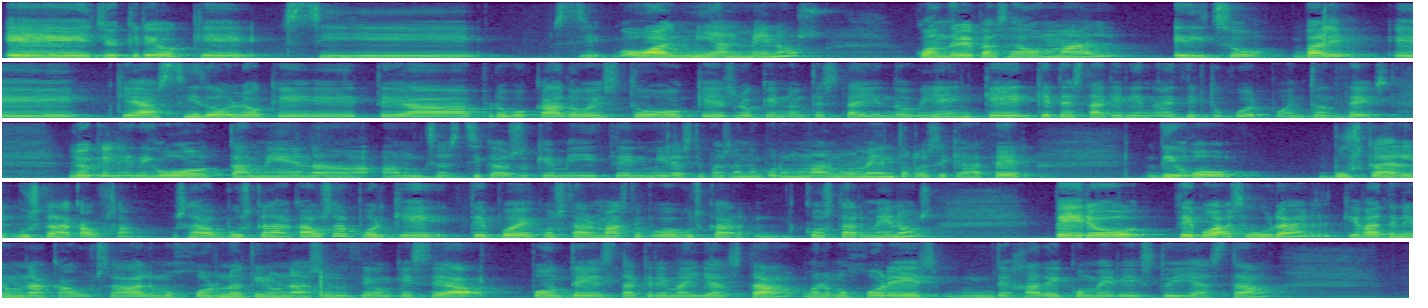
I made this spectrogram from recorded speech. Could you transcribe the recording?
Eh, yo creo que si, si, o al mí al menos, cuando le he pasado mal, he dicho, vale, ¿qué ha sido lo que te ha provocado esto o qué es lo que no te está yendo bien? ¿Qué, qué te está queriendo decir tu cuerpo? Entonces, lo que le digo también a, muchas chicas que me dicen, mira, estoy pasando por un mal momento, no sé qué hacer, digo, busca, el, busca la causa. O sea, busca la causa porque te puede costar más, te puede buscar, costar menos, pero te puedo asegurar que va a tener una causa. A lo mejor no tiene una solución que sea ponte esta crema y ya está, o a lo mejor es deja de comer esto y ya está.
